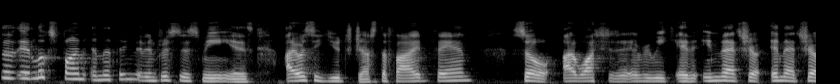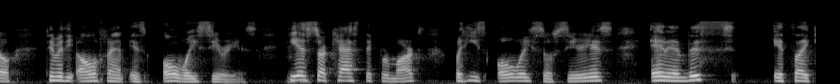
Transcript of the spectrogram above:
the, it looks fun, and the thing that interests me is I was a huge Justified fan, so I watched it every week. And in that show, in that show, Timothy Olyphant is always serious. He has mm-hmm. sarcastic remarks, but he's always so serious. And in this, it's like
